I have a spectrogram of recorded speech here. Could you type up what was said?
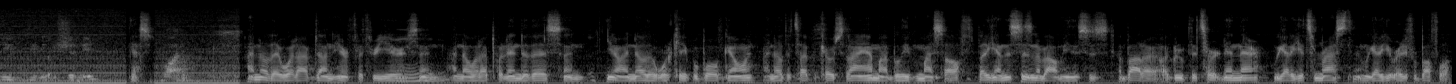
Do you, do you think you should be? Yes. Why? I know that what I've done here for three years, and I know what I put into this, and you know, I know that we're capable of going. I know the type of coach that I am. I believe in myself. But again, this isn't about me. This is about a, a group that's hurting in there. We got to get some rest, and we got to get ready for Buffalo.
